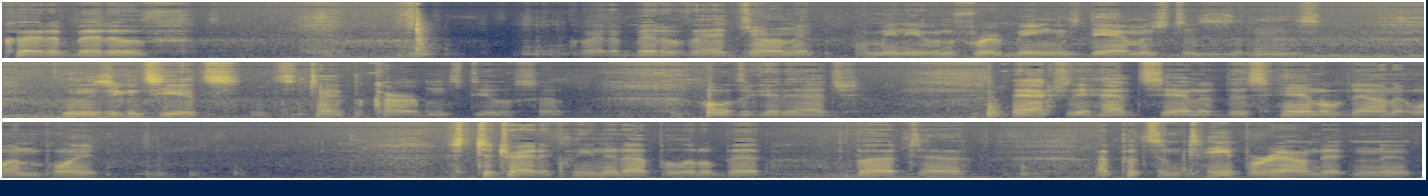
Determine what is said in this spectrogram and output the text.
quite a bit of quite a bit of edge on it. I mean, even for it being as damaged as it is. And as you can see, it's it's a type of carbon steel, so holds a good edge. I actually had sanded this handle down at one point just to try to clean it up a little bit, but uh, I put some tape around it and it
